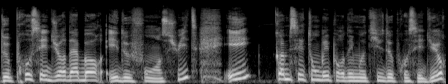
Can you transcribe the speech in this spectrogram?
de procédure d'abord et de fond ensuite. Et comme c'est tombé pour des motifs de procédure,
